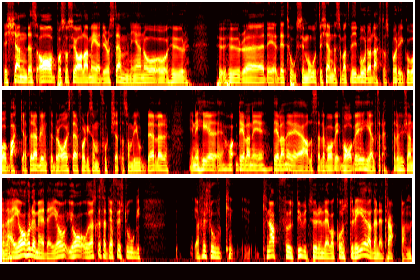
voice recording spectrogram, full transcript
det kändes av på sociala medier och stämningen och, och hur, hur, hur eh, det, det togs emot. Det kändes som att vi borde ha lagt oss på rygg och backat. Det där blev inte bra istället för att liksom fortsätta som vi gjorde. Eller är ni hel, delar, ni, delar ni det alls eller var vi, var vi helt rätt? Eller hur känner ni? Nej, jag håller med dig. Jag, jag, och jag ska säga att jag förstod jag förstod knappt fullt ut hur den där var konstruerad, den där trappan.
